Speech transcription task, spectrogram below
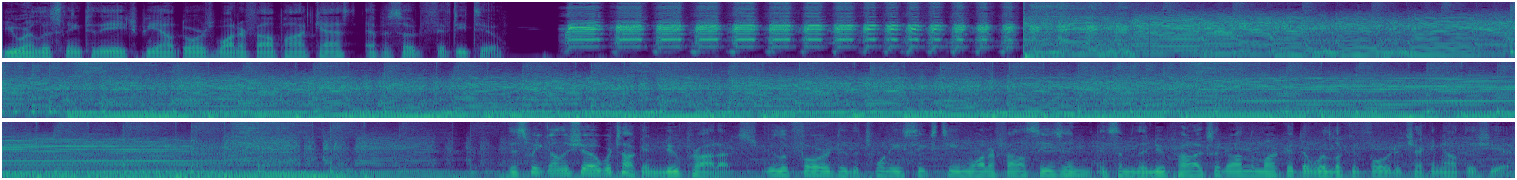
You are listening to the HP Outdoors Waterfowl Podcast, episode 52. This week on the show, we're talking new products. We look forward to the 2016 waterfowl season and some of the new products that are on the market that we're looking forward to checking out this year.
